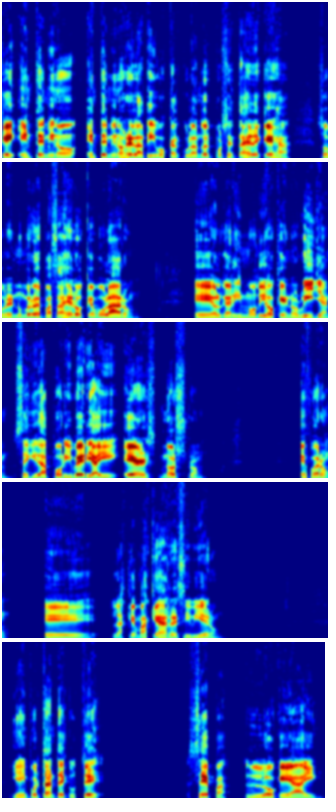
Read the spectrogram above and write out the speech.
En términos, en términos relativos, calculando el porcentaje de quejas sobre el número de pasajeros que volaron, el organismo dijo que Norwegian, seguida por Iberia y Air Nordstrom, eh, fueron las que más quejas recibieron. Y es importante que usted sepa lo que hay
